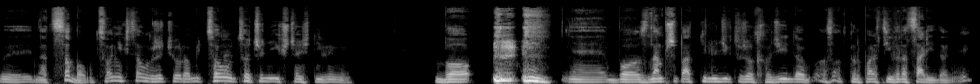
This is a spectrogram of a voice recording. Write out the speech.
y, nad sobą, co oni chcą w życiu robić, co, co czyni ich szczęśliwymi. Bo, e, bo znam przypadki ludzi, którzy odchodzili do, od korporacji i wracali do niej,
